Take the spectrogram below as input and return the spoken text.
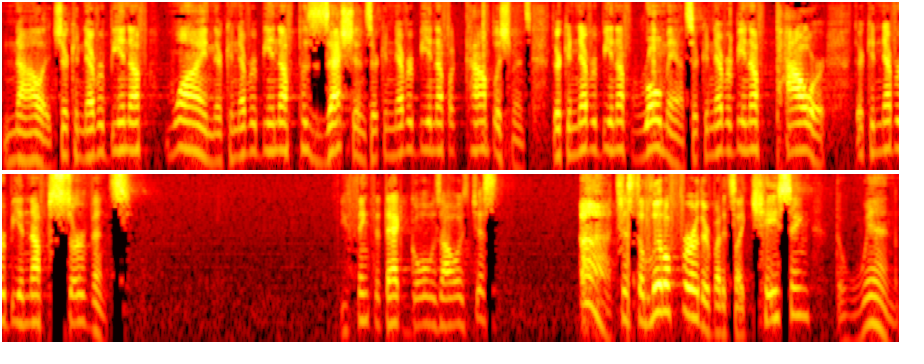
knowledge. There can never be enough wine. There can never be enough possessions. There can never be enough accomplishments. There can never be enough romance. There can never be enough power. There can never be enough servants. Think that that goal is always just, uh, just a little further, but it's like chasing the wind.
